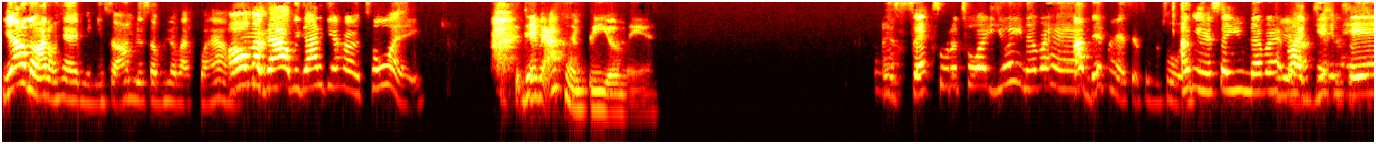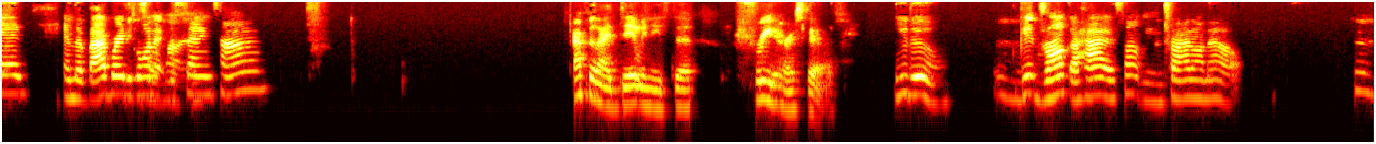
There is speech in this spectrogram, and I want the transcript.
Y'all know I don't have any, so I'm just over here like, wow. Oh my god, we gotta get her a toy. David, I couldn't be your man. And sex with a toy, you ain't never had. I've definitely had sex with a toy. I'm gonna say you never had Yeah, like getting sex with a toy. head and the vibrator going not at the same time. I feel like Debbie needs to free herself. You do. Mhm. Get drunk or high or something and try it on out. Hmm.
